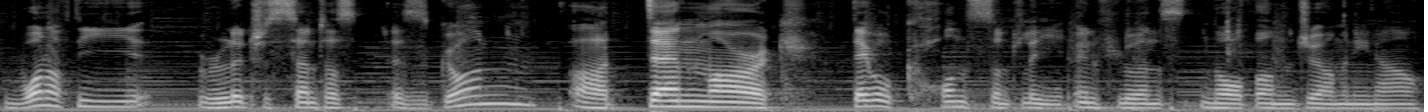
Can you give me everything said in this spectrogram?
One of the religious centers is gone. Oh, Denmark! They will constantly influence northern Germany now.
